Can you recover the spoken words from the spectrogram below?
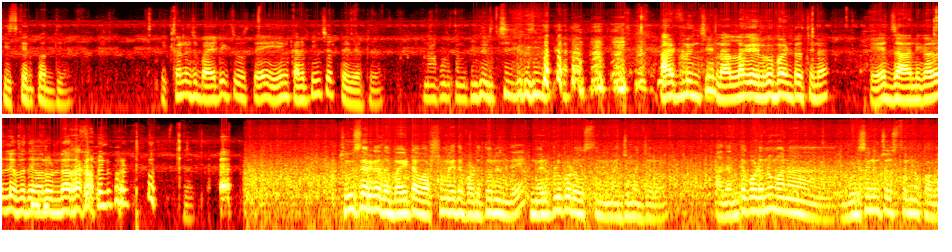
తీసుకెళ్ళిపోద్ది. ఇక్కడ నుంచి బయటికి చూస్తే ఏం కనిపించట్లేదు అటు. నాకు కూడా కనిపించింది చీకటి ఉంది. అటు నుంచి నల్లగా ఎలుగుబంటి వచ్చిన ఏ జానిగాడు లేకపోతే వాళ్ళు ఉన్నారా అనుకుంటా. చూశారు కదా బయట వర్షం అయితే పడుతుంది మెరుపులు కూడా వస్తుంది మధ్య మధ్యలో. అదంతా కూడాను మన గుడిసె నుంచి వస్తున్న పొగ.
